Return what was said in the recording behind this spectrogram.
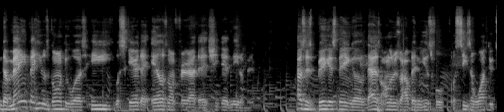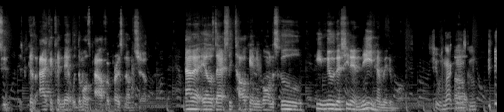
the main thing he was going through was he was scared that El was gonna figure out that she didn't need him anymore. That was his biggest thing. Of that is the only reason I've been useful for season one through two. Is because I could connect with the most powerful person on the show. Now that El's actually talking and going to school, he knew that she didn't need him anymore. She was not going Uh, to school.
